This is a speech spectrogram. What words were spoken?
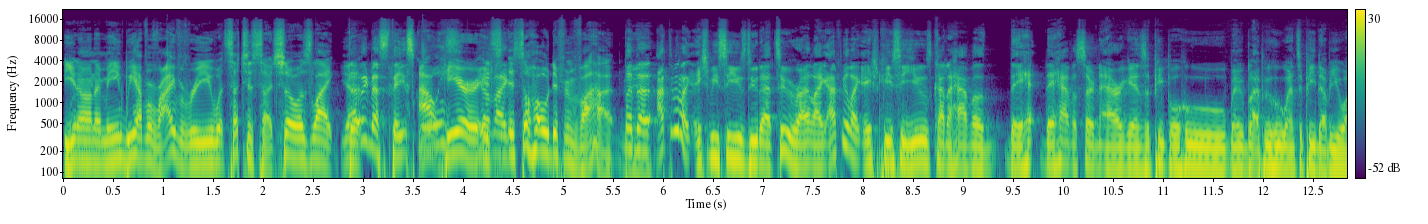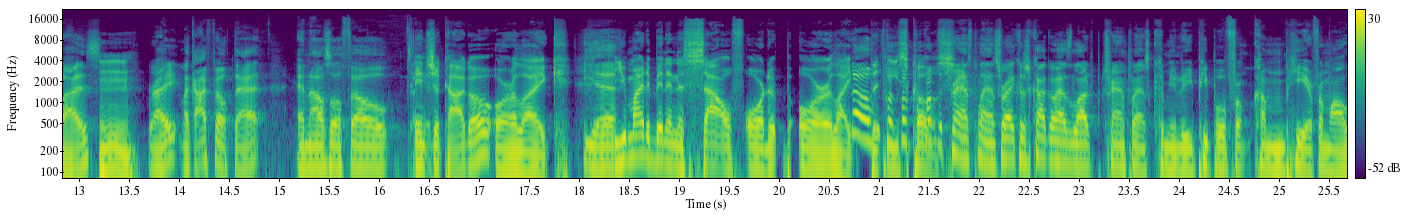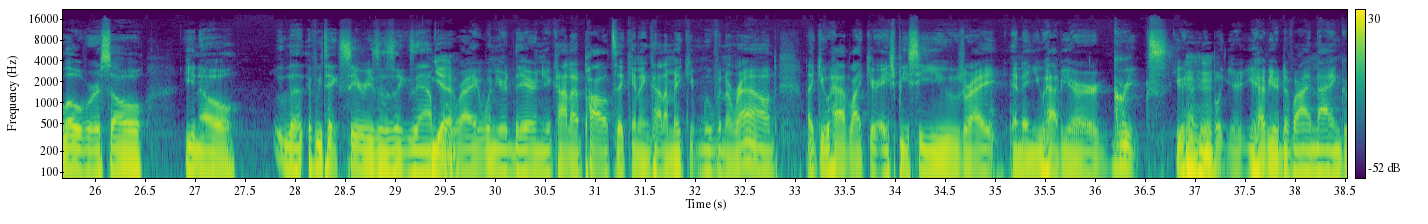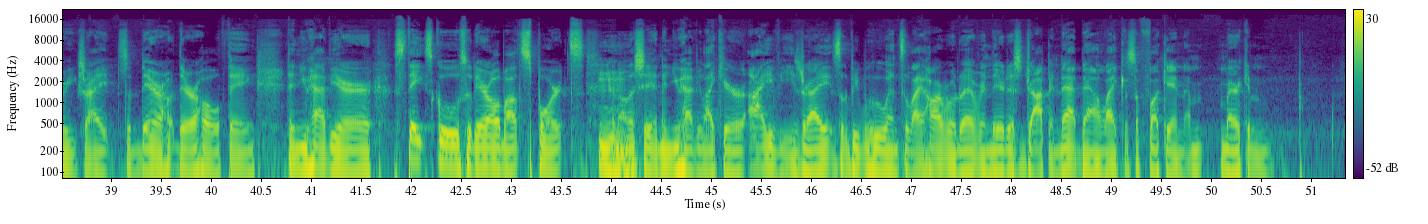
You know what I mean? We have a rivalry with such and such. So it's like, Yeah, I think that's state schools out here. It's, like- it's a whole different vibe. But uh, I feel like HBCUs do that too, right? Like I feel like HBCUs kind of have a they ha- they have a certain arrogance of people who maybe black people who went to PWIs, Mm. right? Like I felt that, and I also felt in Chicago, or like, Yeah. you might have been in the South or the or like no the from, East from- Coast. from the transplants, right? Because Chicago has a lot of transplants community. People from come here from all over, so you know. The, if we take series as an example, Yeah. right? When you're there and you're kind of politicking and kind of make it moving around, like you have like your HBCUs, right? And then you have your Greeks, you have Mm-hmm. your, your you have your Divine Nine Greeks, right? So they're they're a whole thing. Then you have your state schools, so they're all about sports and all the shit. And then you have like your Ivies, right? So the people who went to like Harvard, or whatever, and they're just dropping that down like it's a fucking American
